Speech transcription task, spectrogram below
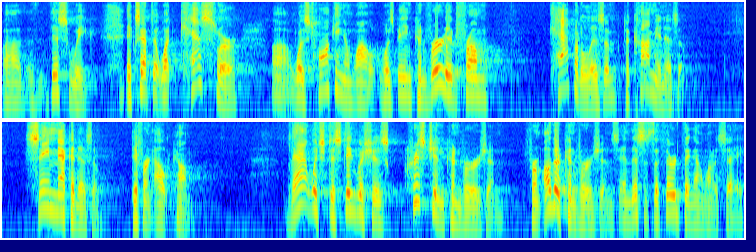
uh, this week. Except that what Koestler uh, was talking about was being converted from capitalism to communism. Same mechanism, different outcome. That which distinguishes Christian conversion from other conversions, and this is the third thing I want to say,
